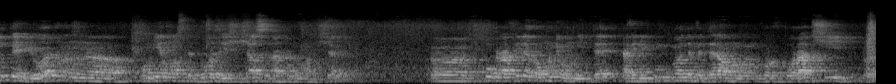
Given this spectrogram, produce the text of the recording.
Ulterior, în 1926, uh, dacă nu mă înșel, uh, tipografiile române unite, care din punctul meu de vedere au incorporat și uh,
